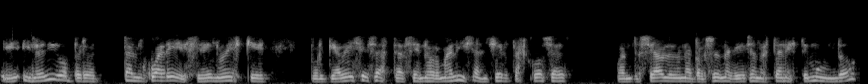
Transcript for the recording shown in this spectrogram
y lo digo, pero tal cual es, ¿eh? no es que, porque a veces hasta se normalizan ciertas cosas cuando se habla de una persona que ya no está en este mundo,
